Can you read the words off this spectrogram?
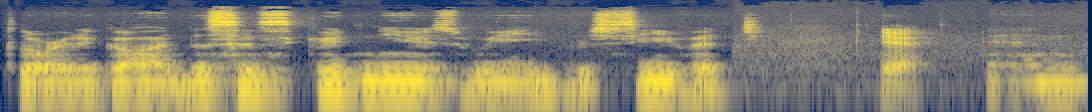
glory to god this is good news. We receive it yeah, and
